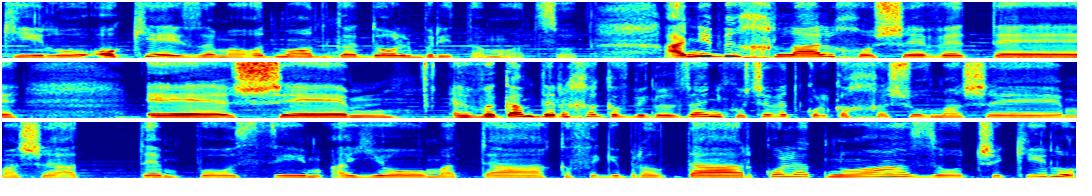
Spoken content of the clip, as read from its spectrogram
כאילו, אוקיי, זה מאוד מאוד גדול ברית המועצות. אני בכלל חושבת אה, אה, ש... וגם דרך אגב, בגלל זה אני חושבת כל כך חשוב מה, ש... מה שאתם פה עושים היום, אתה, קפה גיברלטר, כל התנועה הזאת שכאילו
